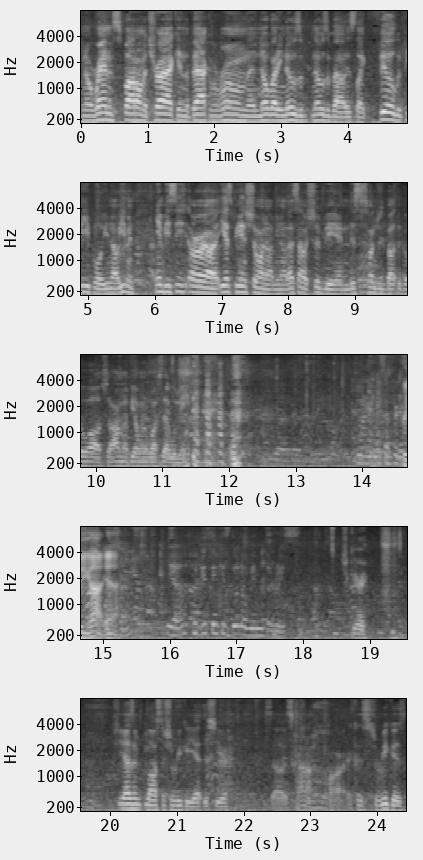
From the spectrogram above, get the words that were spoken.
you know random spot on a track in the back of a room that nobody knows knows about. It's like filled with people. You know, even NBC or uh, ESPN showing up. You know, that's how it should be. And this hundred's about to go off, so I don't know if y'all want to watch that with me. You want to give us some Who you got? Yeah. Yeah, who do you think is gonna win the race? Sha'Carri. She hasn't lost to Shericka yet this year, so it's kind of hard because Shericka is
